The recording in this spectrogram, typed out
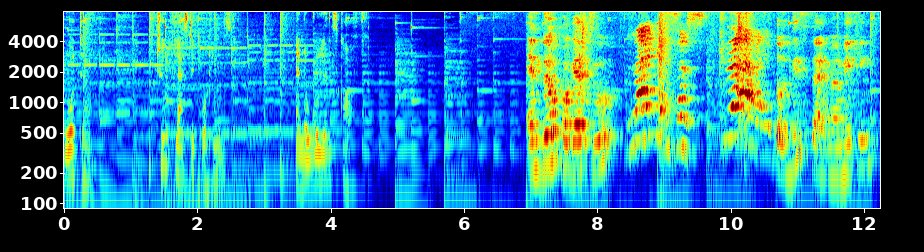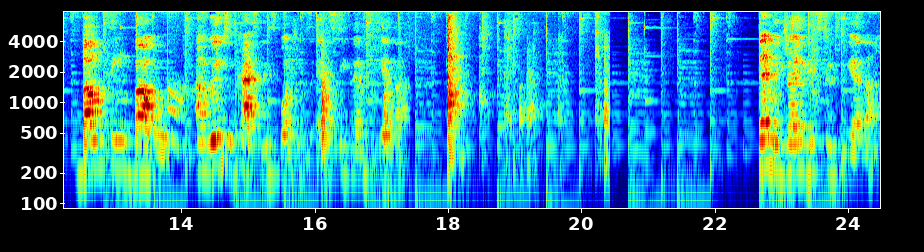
water, two plastic bottles, and a woolen scarf. And don't forget to Like and subscribe! So this time I'm making bouncing bubble. I'm going to cut these bottles and stick them together. Then we join these two together.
